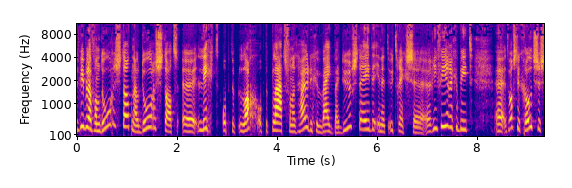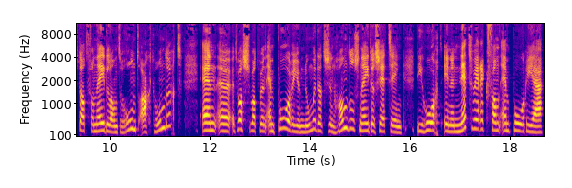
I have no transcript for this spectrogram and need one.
De Fibula van Dorenstad. Nou, Dorenstad uh, ligt op de, lag op de plaats van het huidige wijk bij Duurstede in het Utrechtse uh, rivierengebied. Uh, het was de grootste stad van Nederland rond 800. En het was wat we een emporium noemen. Dat is een handelsnederzetting die hoort in een netwerk van emporia,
